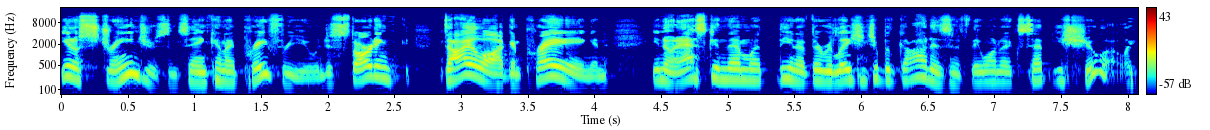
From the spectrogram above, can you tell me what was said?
you know, strangers and saying, Can I pray for you? And just starting dialogue and praying and, you know, asking them what, you know, their relationship with God is and if they want to accept Yeshua. Like,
